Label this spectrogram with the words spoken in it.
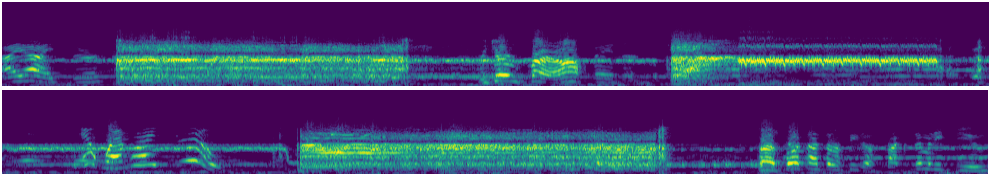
Aye, aye, sir. Return fire, off phaser. went right through. Sir, photon torpedoes, proximity fuse.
